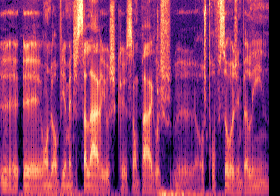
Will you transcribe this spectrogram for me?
eh, eh, onde obviamente os salários que são pagos eh, aos professores em Berlim,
